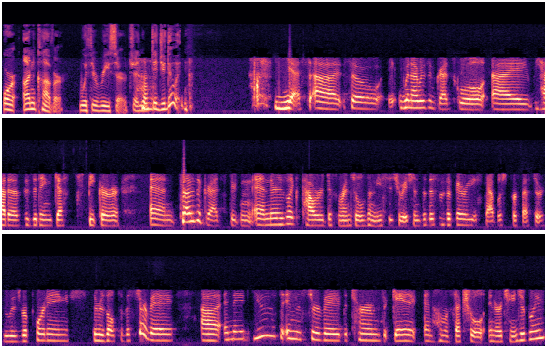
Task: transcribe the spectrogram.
or uncover with your research? And did you do it? Yes. Uh, so when I was in grad school, I had a visiting guest speaker. And so I was a grad student, and there's like power differentials in these situations. And this was a very established professor who was reporting the results of a survey uh, and they had used in the survey the terms gay and homosexual interchangeably.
